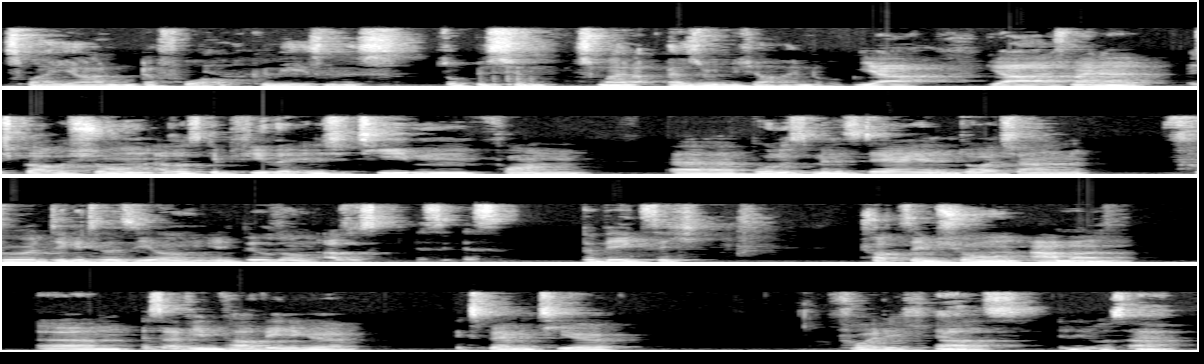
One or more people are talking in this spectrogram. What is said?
zwei Jahren und davor auch gewesen ist. So ein bisschen, ist mein persönlicher Eindruck. Ja, ja, ich meine, ich glaube schon, also es gibt viele Initiativen von äh, Bundesministerien in Deutschland für Digitalisierung in Bildung. Also es, es, es bewegt sich trotzdem schon, aber ähm, es ist auf jeden Fall weniger experimentierfreudig Ja. als in den USA. Ja.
